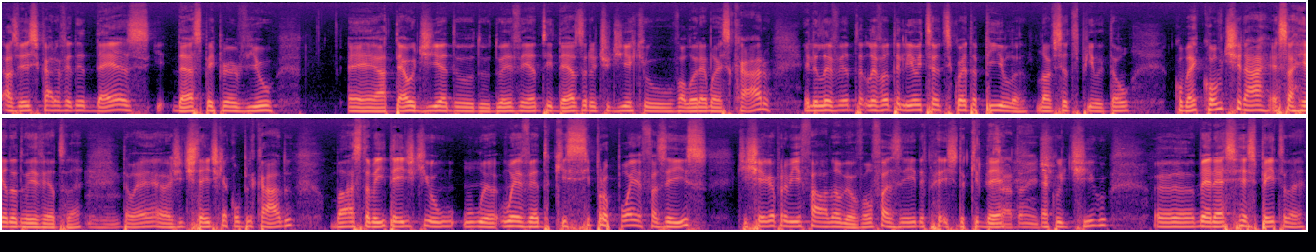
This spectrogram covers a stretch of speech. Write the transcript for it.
às vezes o cara vender 10, 10 pay-per-view é, até o dia do, do, do, evento e 10 durante o dia que o valor é mais caro, ele levanta, levanta ali 850 pila, 900 pila. Então, como é como tirar essa renda do evento, né? Uhum. Então é, a gente entende que é complicado, mas também entende que um, um, um evento que se propõe a fazer isso, que chega para mim e fala, não, meu, vamos fazer independente do que der, Exatamente. é contigo, uh, merece respeito, né?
